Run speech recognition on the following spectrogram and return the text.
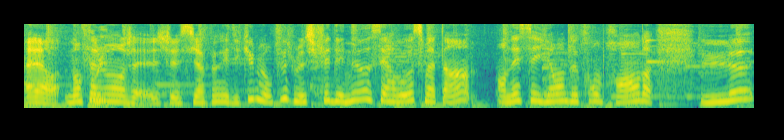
Alors, non seulement je, je suis un peu ridicule, mais en plus, je me suis fait des nœuds au cerveau ce matin en essayant de comprendre le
